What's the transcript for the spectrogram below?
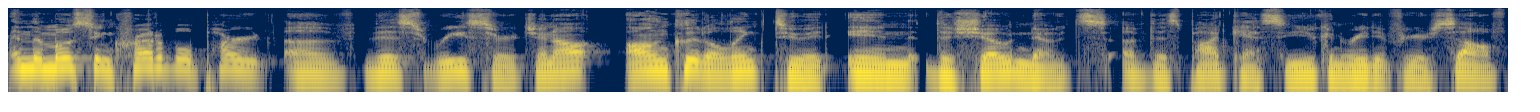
And the most incredible part of this research, and I'll, I'll include a link to it in the show notes of this podcast so you can read it for yourself.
